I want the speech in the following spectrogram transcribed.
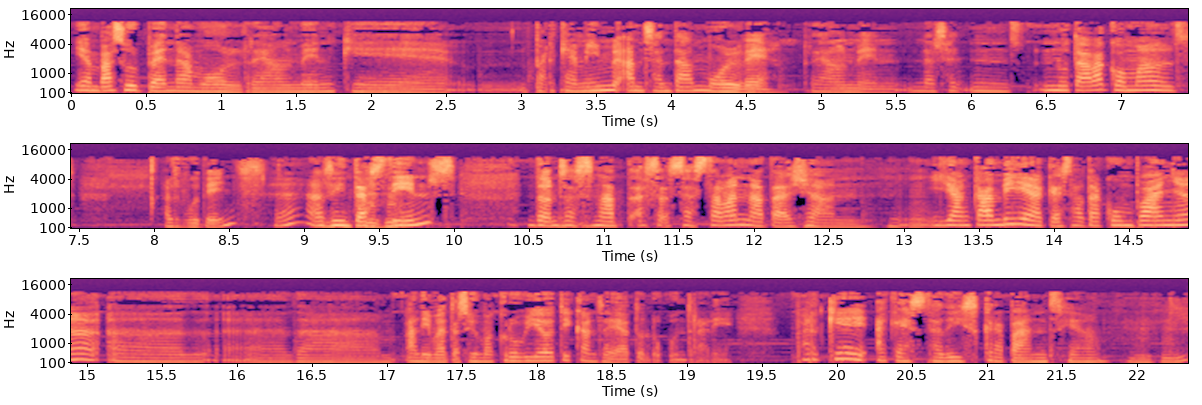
I em va sorprendre molt, realment, que... perquè a mi em sentava molt bé, realment. Notava com els, els budells, eh? els intestins, uh -huh. Doncs s'estaven netejant. I en canvi aquesta altra companya eh, eh d'alimentació macrobiòtica ens deia tot el contrari. Per què aquesta discrepància? Uh -huh.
